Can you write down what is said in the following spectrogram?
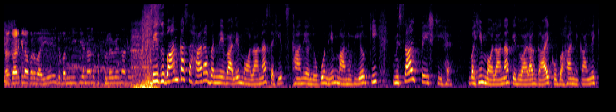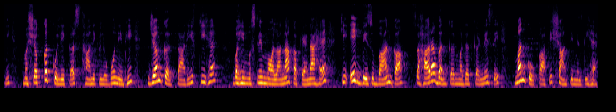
सरकार की लापरवाही है जो बंद नहीं किए नाले सब खुले हुए नाले। बेजुबान का सहारा बनने वाले मौलाना सहित स्थानीय लोगों ने मानवीय की मिसाल पेश की है। वहीं मौलाना के द्वारा गाय को बाहर निकालने की मशक्क़त को लेकर स्थानिक लोगों ने भी जमकर तारीफ़ की है। वहीं मुस्लिम मौलाना का कहना है कि एक बेजुबान का सहारा बनकर मदद करने से मन को काफ़ी शांति मिलती है।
